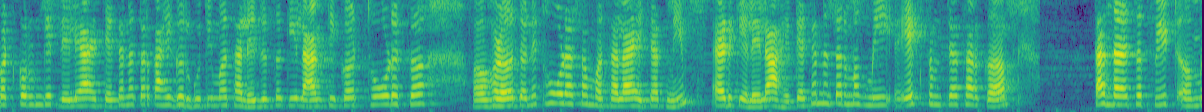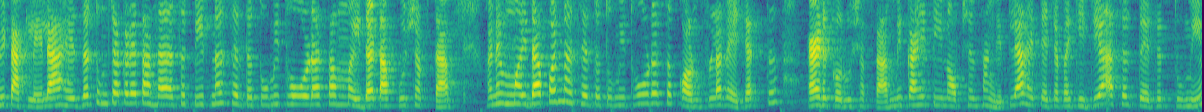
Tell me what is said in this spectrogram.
कट करून घेतलेले आहेत. त्याच्यानंतर काही घरगुती मसाले जसं की लाल तिखट थोडंसं हळद आणि थोडासा मसाला याच्यात मी ॲड केलेला आहे. त्याच्यानंतर मग मी एक चमच्यासारखं तांदळाचं पीठ मी टाकलेलं आहे. जर तुमच्याकडे तांदळाचं पीठ नसेल तर तुम्ही थोडासा मैदा टाकू शकता. आणि मैदा पण नसेल तर तुम्ही थोडंसं कॉर्नफ्लॉर याच्यात ॲड करू शकता. मी काही तीन ऑप्शन सांगितले आहेत. त्याच्यापैकी जे असेल त्याच्यात तुम्ही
